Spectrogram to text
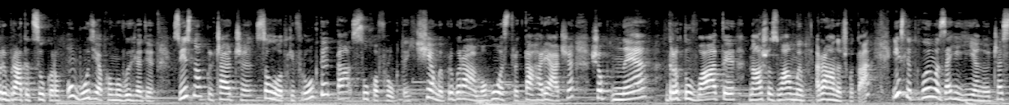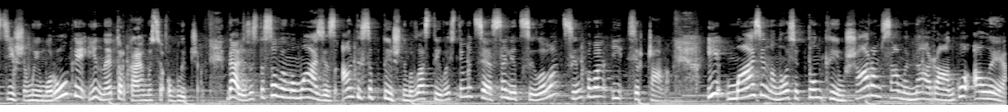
прибрати цукор у будь-якому вигляді, звісно, включаючи солодкі фрукти та сухофрукти. Ще ми прибираємо гостре та гаряче, щоб не дратувати нашу з вами раночку. Так і слідкуємо за гігієною. Частіше миємо руки і не торкаємося обличчя. Далі застосовуємо мазі з антисептичними властивостями: це саліцилова, цинкова і сірчана. І мазі наносять тонким шаром саме на ранку, але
